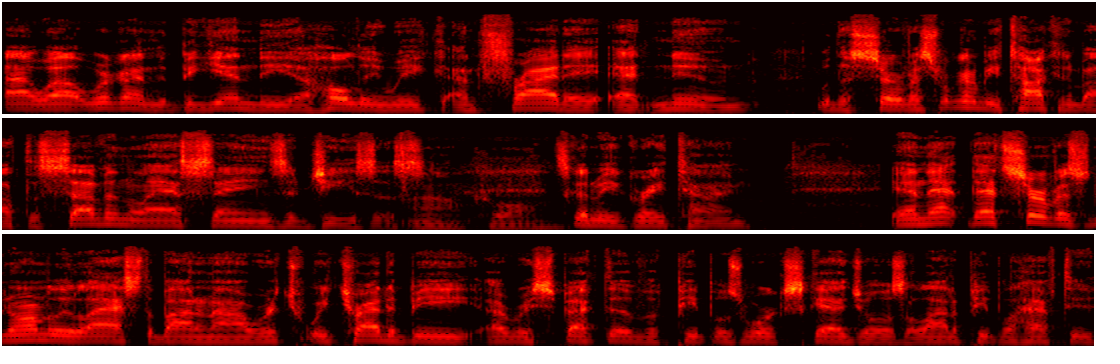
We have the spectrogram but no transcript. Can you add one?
Uh, well, we're going to begin the uh, Holy Week on Friday at noon with a service. We're going to be talking about the seven last sayings of Jesus. Oh, cool. It's going to be a great time and that, that service normally lasts about an hour. We try to be uh, respective of people's work schedules. A lot of people have to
